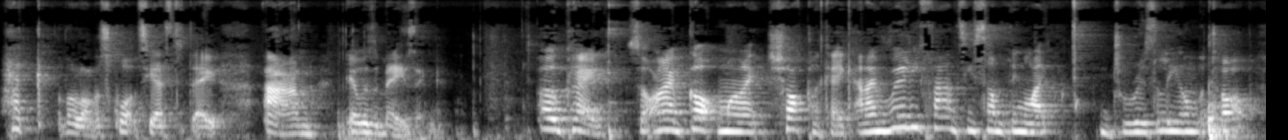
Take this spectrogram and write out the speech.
heck of a lot of squats yesterday and it was amazing. Okay, so I've got my chocolate cake and I really fancy something like drizzly on the top.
